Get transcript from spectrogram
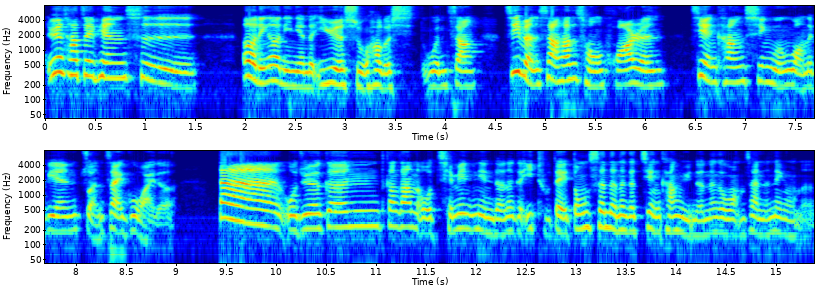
因为它这篇是。二零二零年的一月十五号的文章，基本上它是从华人健康新闻网那边转载过来的，但我觉得跟刚刚我前面念的那个 eToday 东森的那个健康云的那个网站的内容呢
